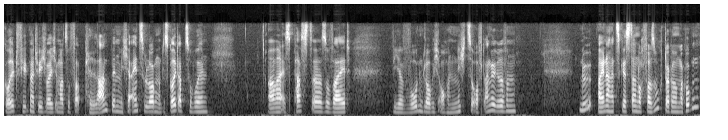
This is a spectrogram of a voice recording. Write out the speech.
Gold fehlt natürlich, weil ich immer zu verplant bin, mich hier einzuloggen und das Gold abzuholen. Aber es passt äh, soweit. Wir wurden, glaube ich, auch nicht so oft angegriffen. Nö, einer hat es gestern noch versucht, da können wir mal gucken.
